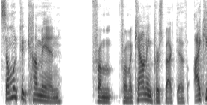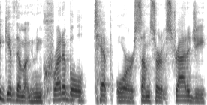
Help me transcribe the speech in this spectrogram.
someone could come in from from accounting perspective, I could give them an incredible tip or some sort of strategy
